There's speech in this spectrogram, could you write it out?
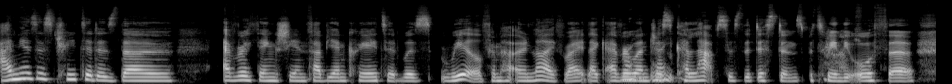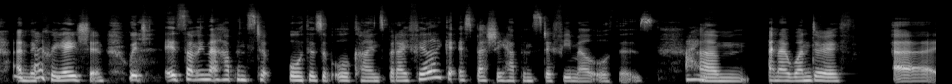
Agnes is treated as though everything she and Fabienne created was real from her own life, right? Like everyone right, just right. collapses the distance between the author and the creation, which is something that happens to authors of all kinds, but I feel like it especially happens to female authors. I, um, and I wonder if, uh,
